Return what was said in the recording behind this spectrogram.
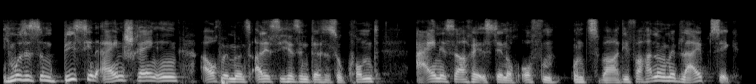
Ich muss es so ein bisschen einschränken, auch wenn wir uns alle sicher sind, dass es so kommt. Eine Sache ist dennoch offen, und zwar die Verhandlungen mit Leipzig.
